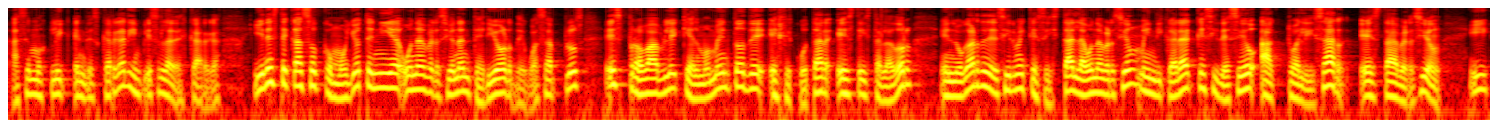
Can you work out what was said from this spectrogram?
hacemos clic en descargar y empieza la descarga. Y en este caso, como yo tenía una versión anterior de WhatsApp Plus, es probable que al momento de ejecutar este instalador, en lugar de decirme que se instala una versión, me indicará que si deseo actualizar esta versión Y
